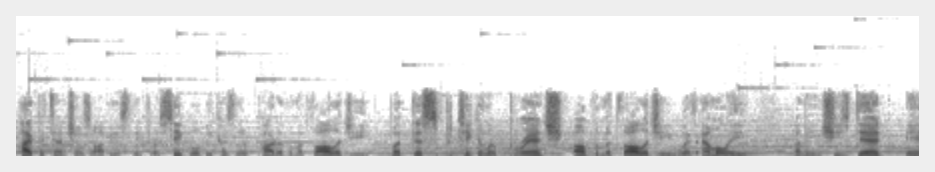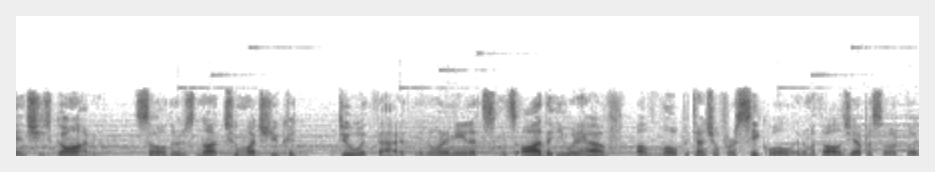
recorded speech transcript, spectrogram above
high potentials, obviously, for a sequel because they're part of the mythology. But this particular branch of the mythology with Emily, I mean, she's dead and she's gone. So there's not too much you could do with that. You know what I mean? It's it's odd that you would have a low potential for a sequel in a mythology episode, but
